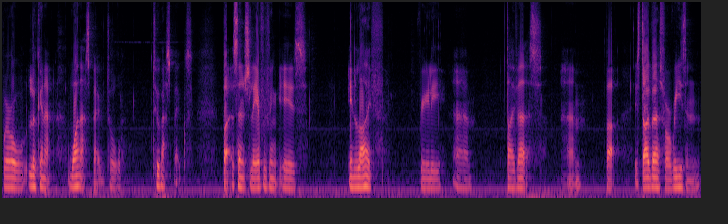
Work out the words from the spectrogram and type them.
we're all looking at one aspect or two aspects but essentially everything is in life really um, diverse. Um, but it's diverse for a reason,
